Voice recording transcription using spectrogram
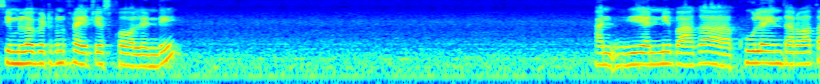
సిమ్లో పెట్టుకుని ఫ్రై చేసుకోవాలండి. ఇవన్నీ బాగా కూల్ అయిన తర్వాత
